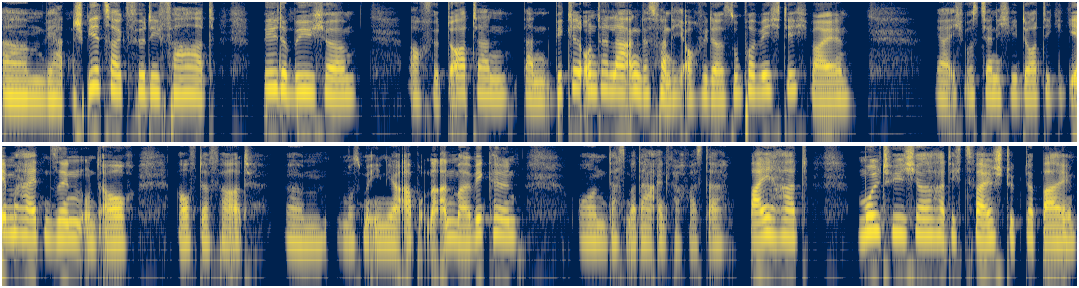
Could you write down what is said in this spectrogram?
Ähm, wir hatten Spielzeug für die Fahrt, Bilderbücher, auch für dort dann, dann Wickelunterlagen. Das fand ich auch wieder super wichtig, weil ja, ich wusste ja nicht, wie dort die Gegebenheiten sind und auch auf der Fahrt ähm, muss man ihn ja ab und an mal wickeln und dass man da einfach was dabei hat. Mulltücher hatte ich zwei Stück dabei,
